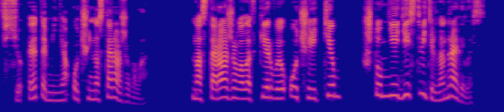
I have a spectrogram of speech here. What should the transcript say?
Все это меня очень настораживало. Настораживало в первую очередь тем, что мне действительно нравилось.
